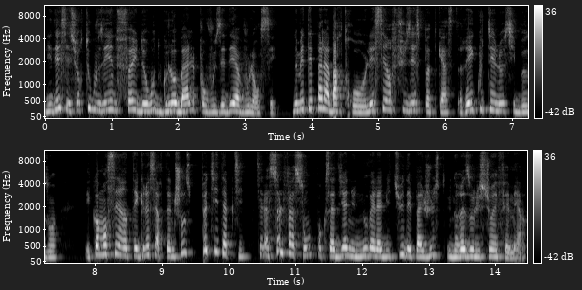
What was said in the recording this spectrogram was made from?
L'idée, c'est surtout que vous ayez une feuille de route globale pour vous aider à vous lancer. Ne mettez pas la barre trop haut, laissez infuser ce podcast, réécoutez-le si besoin et commencer à intégrer certaines choses petit à petit. C'est la seule façon pour que ça devienne une nouvelle habitude et pas juste une résolution éphémère.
